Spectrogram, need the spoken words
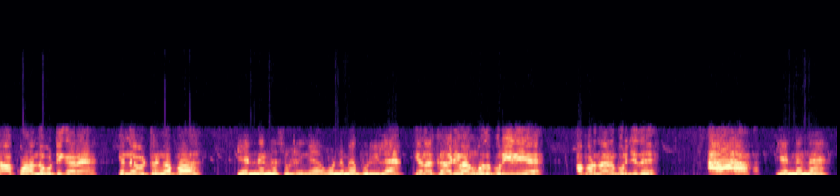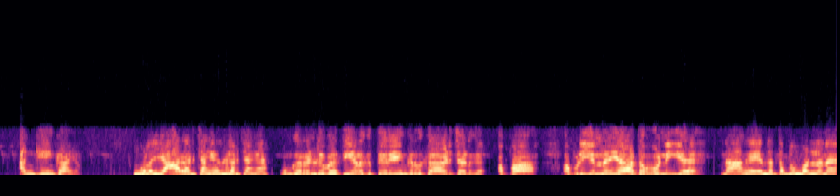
நான் குழந்தை குட்டிக்காரன். என்ன விட்டுருங்கப்பா. என்னென்ன சொல்றீங்க? ஒண்ணுமே புரியல. எனக்கும் அடி வாங்கும்போது புரியலையே. அப்புறம் தானே புரிஞ்சுது? ஆ! என்னென்ன? அங்கேயும் காயம். உங்களை யார் அடிச்சாங்க? எதுக்கு அடிச்சாங்க? உங்க ரெண்டு பேர்த்தையும் எனக்கு தெரியுங்கிறதுக்காக அடிச்சானுங்க. அப்பா அப்படி என்னையா தப்பு பண்ணீங்க? நாங்க எந்த தப்பும் பண்ணலனே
